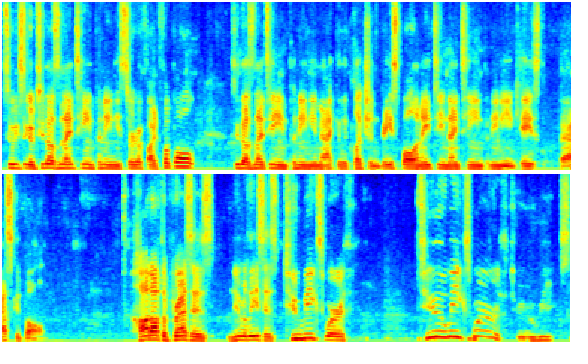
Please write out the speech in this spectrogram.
two weeks ago, 2019 Panini Certified Football, 2019 Panini Immaculate Collection Baseball, and 1819 Panini Encased Basketball. Hot off the presses, new releases, two weeks worth Two weeks worth. Two weeks.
